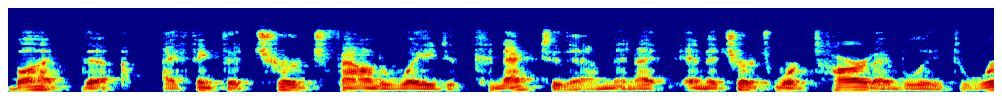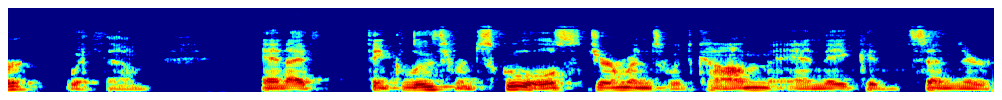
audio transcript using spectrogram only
But the, I think the church found a way to connect to them, and I, and the church worked hard, I believe, to work with them. And I think Lutheran schools, Germans would come and they could send their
